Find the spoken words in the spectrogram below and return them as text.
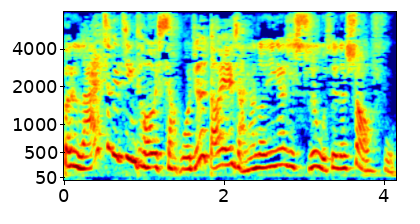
本来这个镜头想，我觉得导演想象中应该是十五岁的少妇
